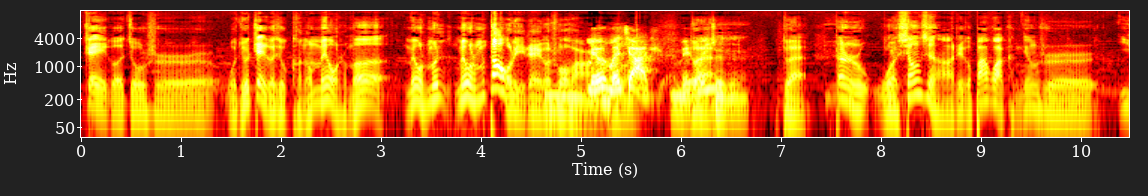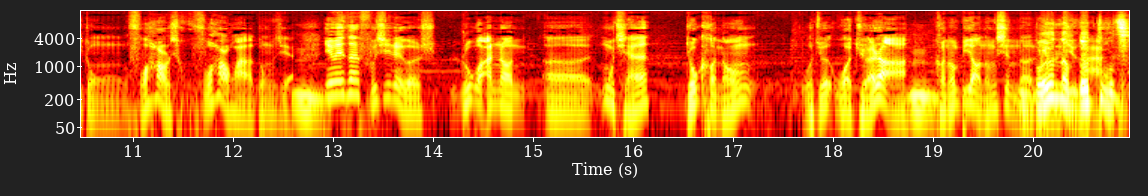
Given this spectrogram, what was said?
这个就是我觉得这个就可能没有什么没有什么没有什么道理，这个说法嗯没有什么价值，嗯没什么意义。对对，对，但是我相信啊，这个八卦肯定是一种符号符号化的东西，嗯，因为在伏羲这个，如果按照呃目前有可能，我觉得我觉着啊，嗯可能比较能信的，不用那么多，注词，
